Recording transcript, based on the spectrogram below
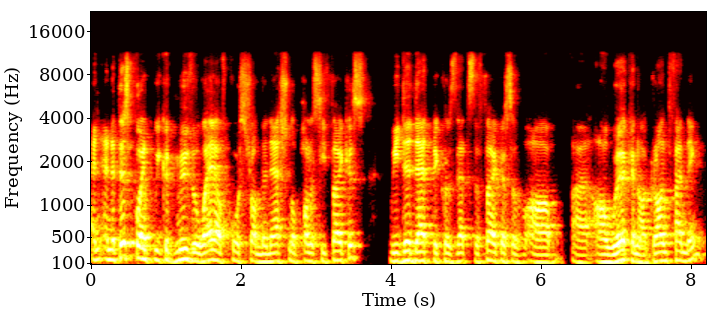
and, and at this point, we could move away, of course, from the national policy focus. We did that because that's the focus of our, uh, our work and our grant funding.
